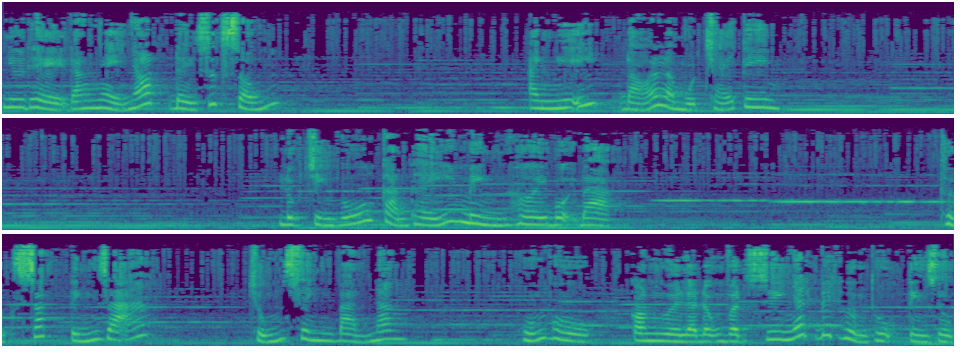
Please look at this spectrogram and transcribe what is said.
như thể đang nhảy nhót đầy sức sống. Anh nghĩ đó là một trái tim. Lục Trình Vũ cảm thấy mình hơi bội bạc. Thực sắc tính dã, chúng sinh bản năng. Huống hồ, con người là động vật duy nhất biết hưởng thụ tình dục.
